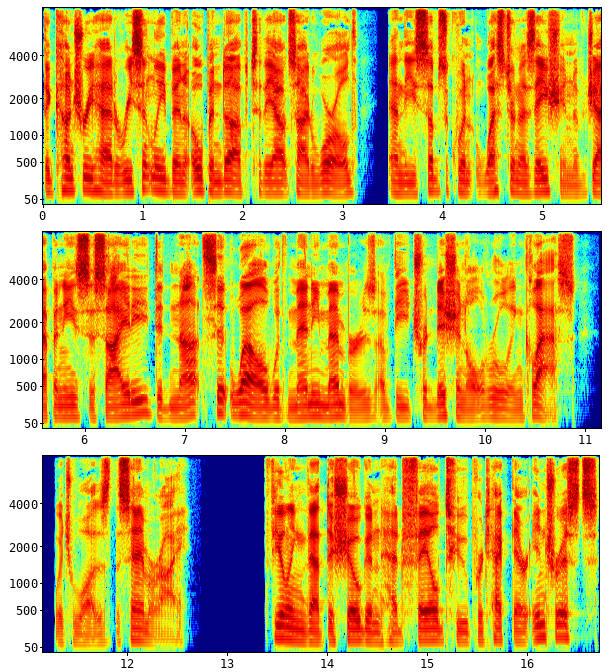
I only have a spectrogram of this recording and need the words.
The country had recently been opened up to the outside world, and the subsequent westernization of Japanese society did not sit well with many members of the traditional ruling class, which was the samurai. Feeling that the shogun had failed to protect their interests,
